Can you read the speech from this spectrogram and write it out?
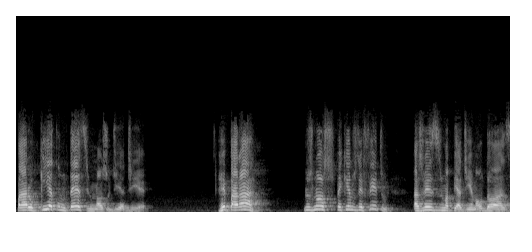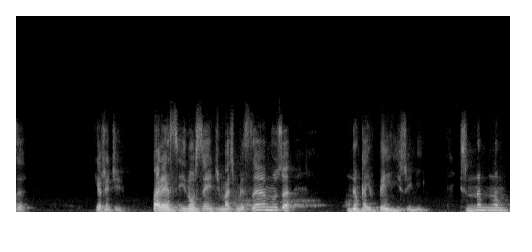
para o que acontece no nosso dia a dia. Reparar nos nossos pequenos defeitos, às vezes uma piadinha maldosa, que a gente parece inocente, mas começamos a. Não caiu bem isso em mim. Isso não, não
